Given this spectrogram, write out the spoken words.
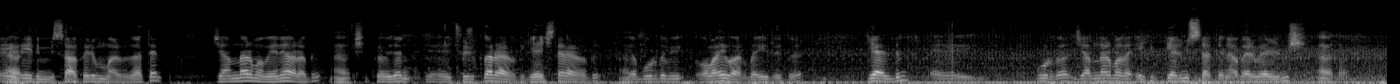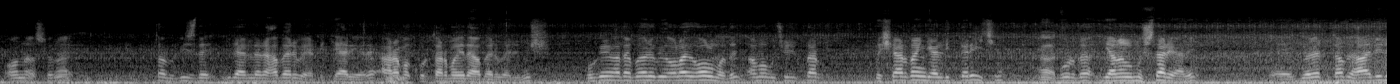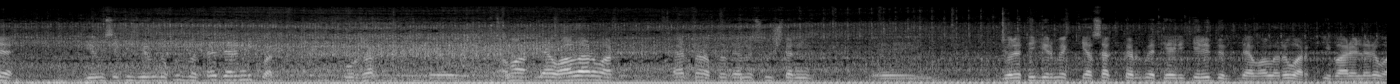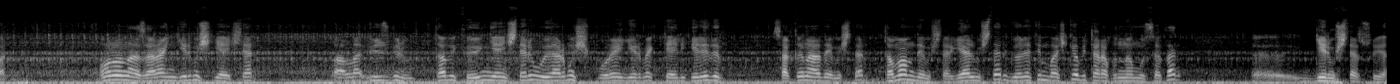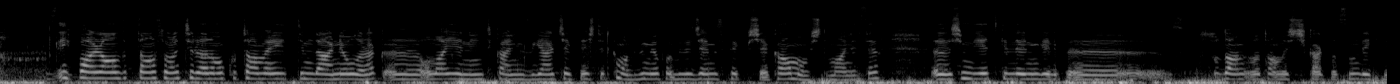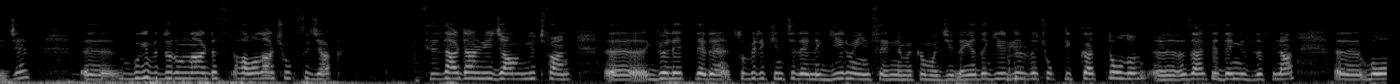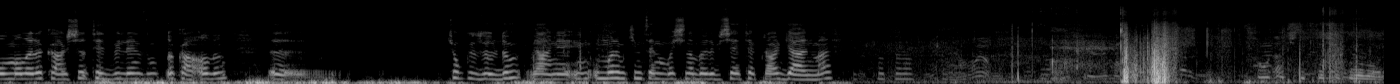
Evdeydim, misafirim vardı zaten. Jandarma beni aradı. Evet. İşte köyden e, çocuklar aradı, gençler aradı. Ya burada bir olay var dayı dediler. Geldim. e, burada jandarma da ekip gelmiş zaten haber verilmiş. Evet abi. Ondan sonra tabii biz de ilerlere haber verdik her yere. Arama kurtarmaya da haber verilmiş. Bugüne kadar böyle bir olay olmadı ama bu çocuklar dışarıdan geldikleri için Evet. burada yanılmışlar yani. Ee, gölet tabii haliyle 28-29 metre derinlik var. Burada e, ama levhalar var. Her tarafta devlet su işlerinin e, gölete girmek yasaktır ve tehlikelidir levhaları var, ibareleri var. Ona nazaran girmiş gençler. Vallahi üzgünüm. Tabii köyün gençleri uyarmış. Buraya girmek tehlikelidir. Sakın ha demişler. Tamam demişler. Gelmişler. Göletin başka bir tarafından bu sefer e, girmişler suya. İhbarı aldıktan sonra Tır Arama Kurtarma Eğitim Derneği olarak e, olay yerine intikalimizi gerçekleştirdik ama bizim yapabileceğimiz pek bir şey kalmamıştı maalesef. E, şimdi yetkililerin gelip e, sudan vatandaşı çıkartmasını bekleyeceğiz. E, bu gibi durumlarda havalar çok sıcak. Sizlerden ricam lütfen e, göletlere, su birikintilerine girmeyin serinlemek amacıyla ya da girdiğinizde çok dikkatli olun. E, özellikle denizde falan e, boğulmalara karşı tedbirlerinizi mutlaka alın. E, çok üzüldüm. Yani umarım kimsenin başına böyle bir şey tekrar gelmez. Fotoğraf. Teşekkür ederiz.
